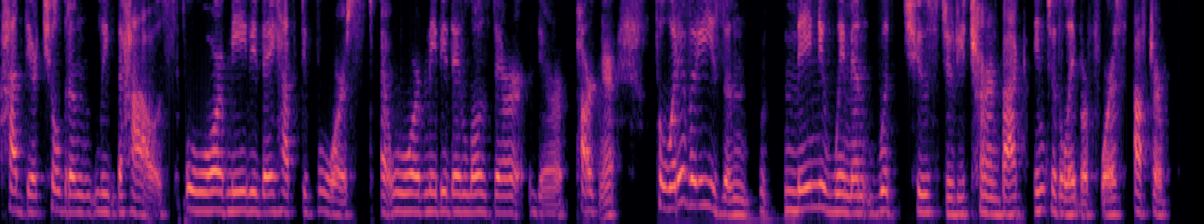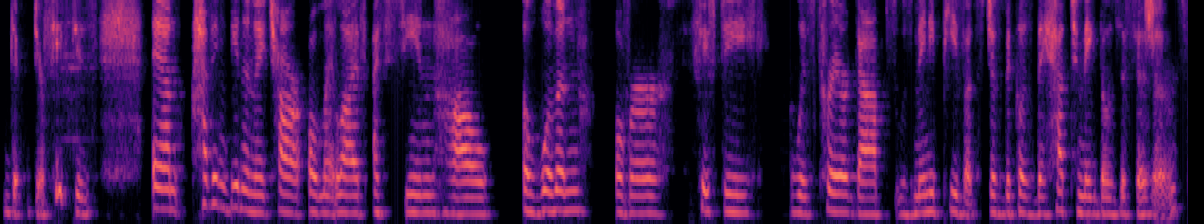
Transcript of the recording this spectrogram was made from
had their children leave the house or maybe they have divorced or maybe they lost their, their partner. For whatever reason many women would choose to return back into the labor force after their, their 50s and having been in hr all my life i've seen how a woman over 50 with career gaps, with many pivots, just because they had to make those decisions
